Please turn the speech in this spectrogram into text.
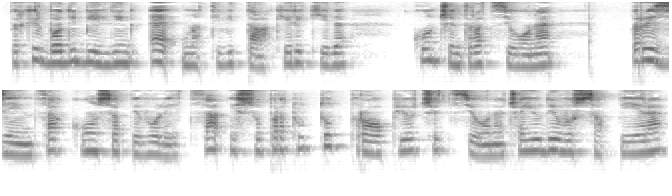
perché il bodybuilding è un'attività che richiede concentrazione, presenza, consapevolezza e soprattutto proprio eccezione, cioè io devo sapere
